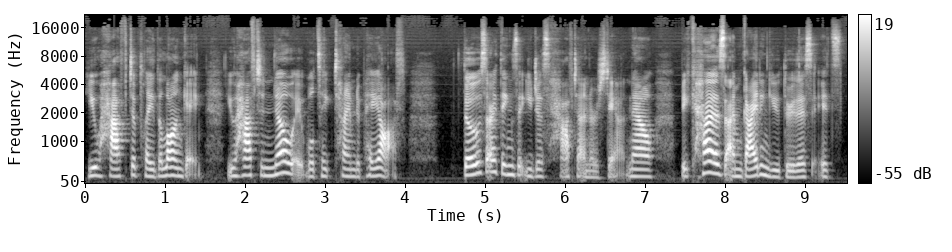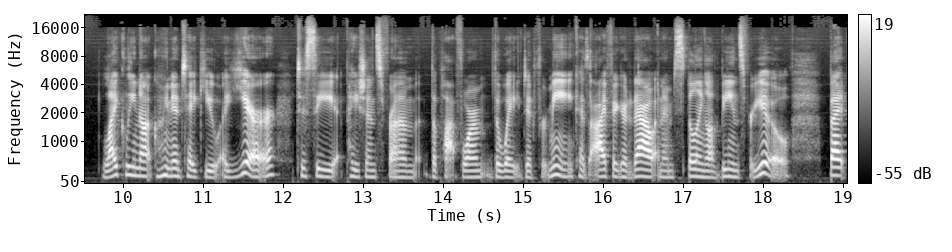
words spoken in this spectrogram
You have to play the long game. You have to know it will take time to pay off. Those are things that you just have to understand. Now, because I'm guiding you through this, it's likely not going to take you a year to see patients from the platform the way it did for me because I figured it out and I'm spilling all the beans for you. But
